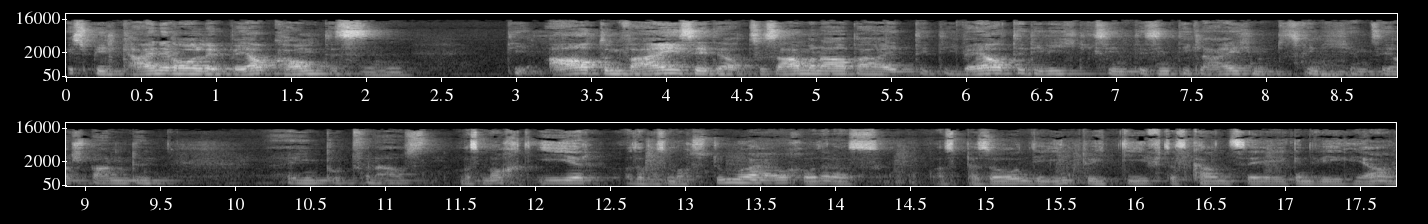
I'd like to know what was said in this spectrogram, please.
es spielt keine Rolle, wer kommt, es, mhm. die Art und Weise der Zusammenarbeit, die, die, Werte, die wichtig sind, die sind die gleichen und das finde ich einen sehr spannenden Input von außen. Was macht ihr, oder was machst du auch, oder als, als Person, die intuitiv das Ganze irgendwie ja,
